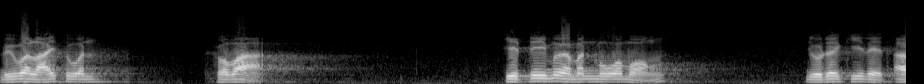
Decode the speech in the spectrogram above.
หรือว่าหลายส่วน เพราะว่า จิตนี่เมื่อมันมัวหมอง อยู่ด้วยกิเลสอา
